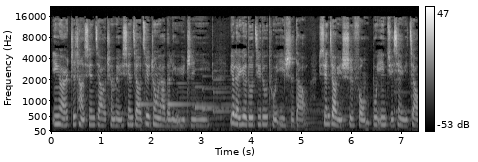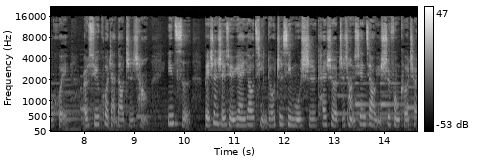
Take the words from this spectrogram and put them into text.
因而职场宣教成为宣教最重要的领域之一。越来越多基督徒意识到，宣教与侍奉不应局限于教会，而需扩展到职场。因此，北圣神学院邀请刘志信牧师开设职场宣教与侍奉课程。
